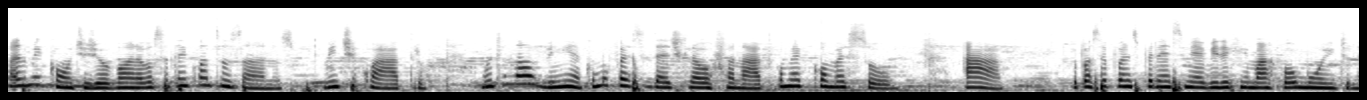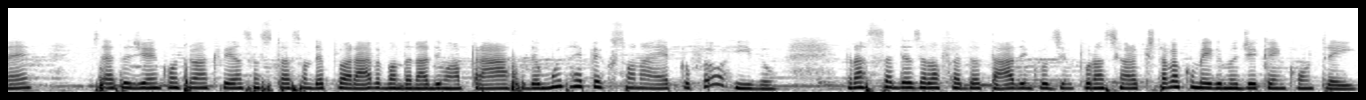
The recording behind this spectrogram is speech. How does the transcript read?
Mas me conte, Giovana, você tem quantos anos? 24. Muito novinha. Como foi essa ideia de criar o orfanato? Como é que começou? Ah, eu passei por uma experiência em minha vida que me marcou muito, né? Certo dia eu encontrei uma criança em uma situação deplorável, abandonada em uma praça. Deu muita repercussão na época, foi horrível. Graças a Deus ela foi adotada, inclusive por uma senhora que estava comigo no dia que eu encontrei.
